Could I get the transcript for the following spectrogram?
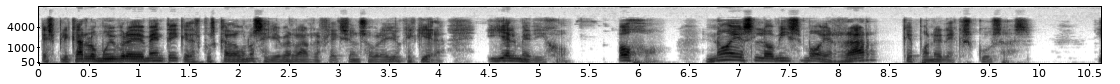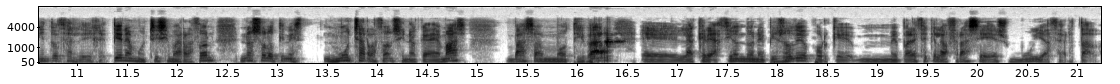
explicarlo muy brevemente y que después cada uno se lleve la reflexión sobre ello que quiera. Y él me dijo, ojo, no es lo mismo errar que poner excusas. Y entonces le dije, tienes muchísima razón, no solo tienes mucha razón, sino que además vas a motivar eh, la creación de un episodio porque me parece que la frase es muy acertada.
